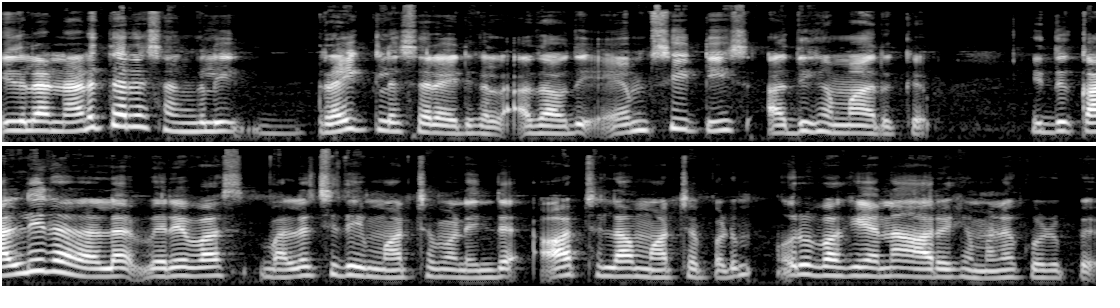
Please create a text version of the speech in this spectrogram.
இதில் நடுத்தர சங்கிலி ட்ரைக்ளிசரைடுகள் அதாவது எம்சிடிஸ் அதிகமாக இருக்குது இது கல்லீரலால் விரைவாக வளர்ச்சிதை மாற்றமடைந்து ஆற்றலாக மாற்றப்படும் ஒரு வகையான ஆரோக்கியமான கொழுப்பு.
